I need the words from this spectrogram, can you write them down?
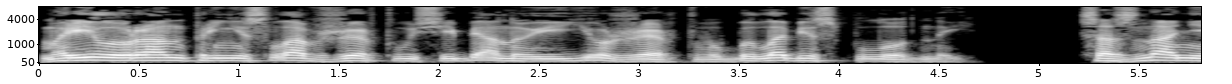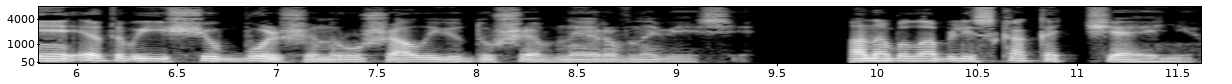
Мари Луран принесла в жертву себя, но ее жертва была бесплодной. Сознание этого еще больше нарушало ее душевное равновесие. Она была близка к отчаянию.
